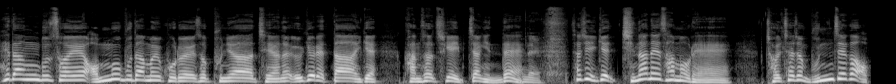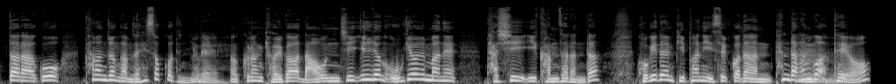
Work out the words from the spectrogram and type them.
해당 부서의 업무 부담을 고려해서 분야 제한을 의결했다. 이게 감사 측의 입장인데 네. 사실 이게 지난해 3월에 절차적 문제가 없다라고 탈원전 감사했었거든요. 네. 어, 그런 결과가 나온 지 1년 5개월 만에 다시 이 감사를 한다? 거기에 대한 비판이 있을 거다라는 판단한 음. 것 같아요.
